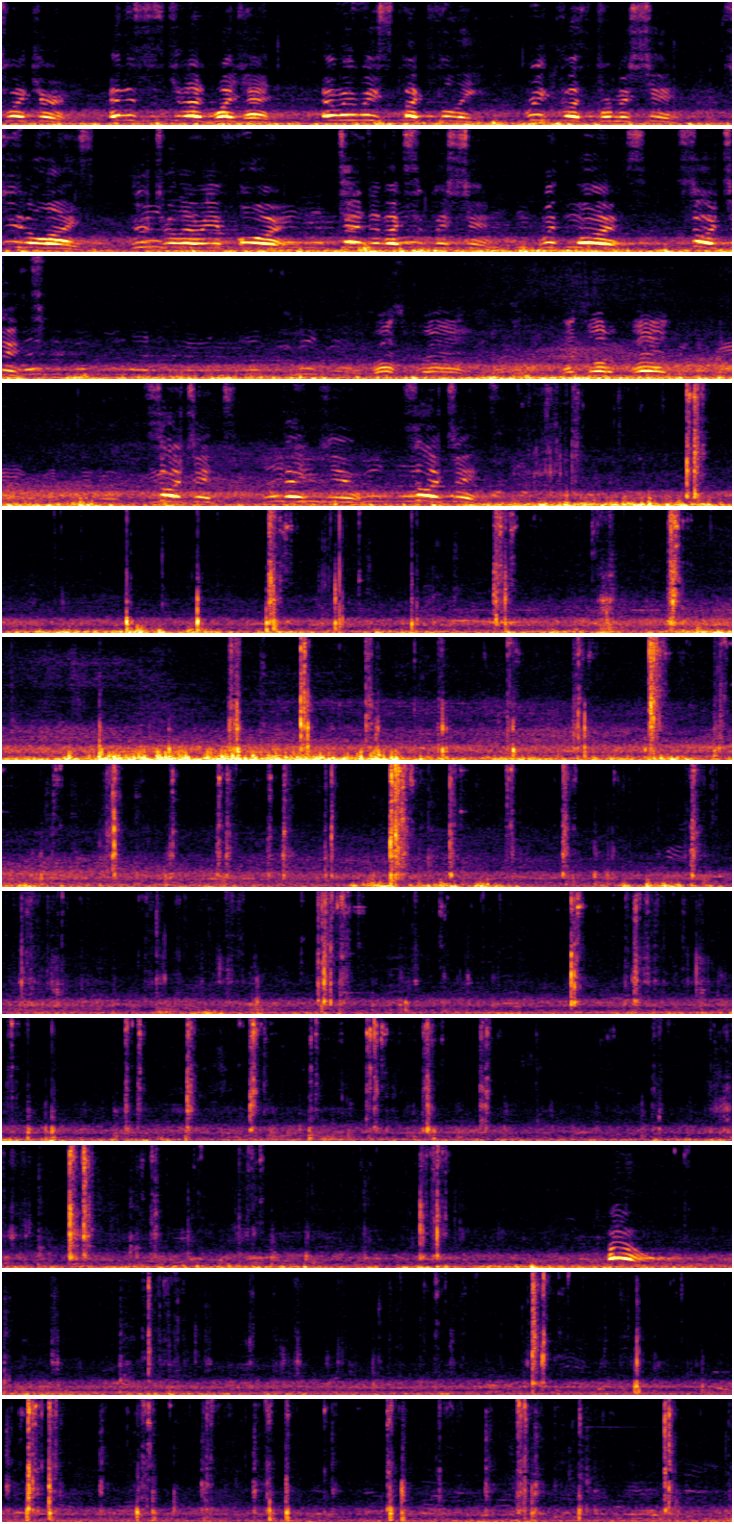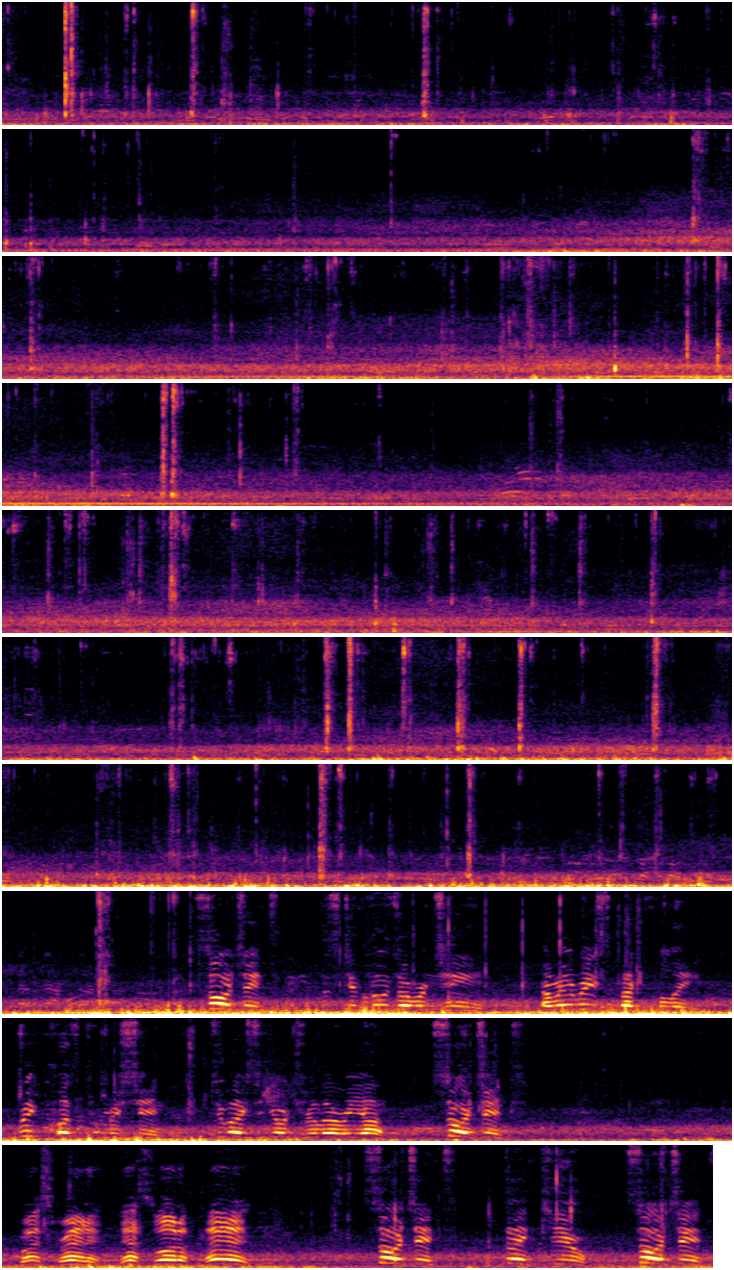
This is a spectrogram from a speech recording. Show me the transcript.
Schwenker, and this is Cadet Whitehead, and we respectfully request permission to utilize Neutral area 4 tandem exhibition with arms, Sergeant. Branch, let's go to bed. Sergeant, thank you, Sergeant. Oh, Sergeant, this concludes our routine, and we respectfully request permission to exit your drill area. Sergeant, West Granite, let's go to. Sergeant, thank you, Sergeant.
